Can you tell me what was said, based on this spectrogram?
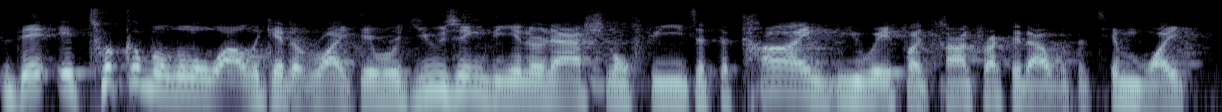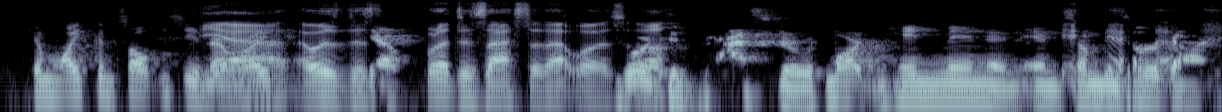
they, it took them a little while to get it right. They were using the international feeds at the time. UEFA had contracted out with the Tim White Tim White consultancy. Is yeah, that right? that was dis- Yeah. what a disaster that was. What Oh, a disaster with Martin Hinman and, and some of these other guys.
